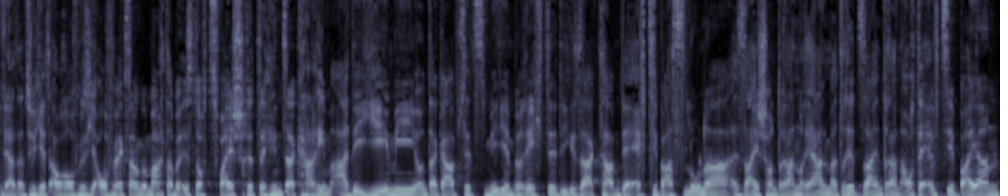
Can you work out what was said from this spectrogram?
Der hat natürlich jetzt auch auf sich aufmerksam gemacht, aber ist noch zwei Schritte hinter Karim Adeyemi. Und da gab es jetzt Medienberichte, die gesagt haben, der FC Barcelona sei schon dran, Real Madrid sei dran, auch der FC Bayern.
